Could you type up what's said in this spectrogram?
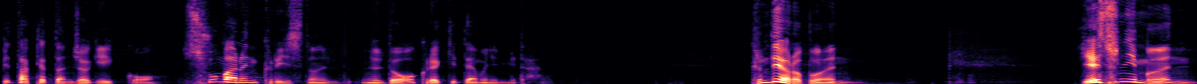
삐딱했던 적이 있고 수많은 그리스도인들도 그랬기 때문입니다. 그런데 여러분 예수님은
